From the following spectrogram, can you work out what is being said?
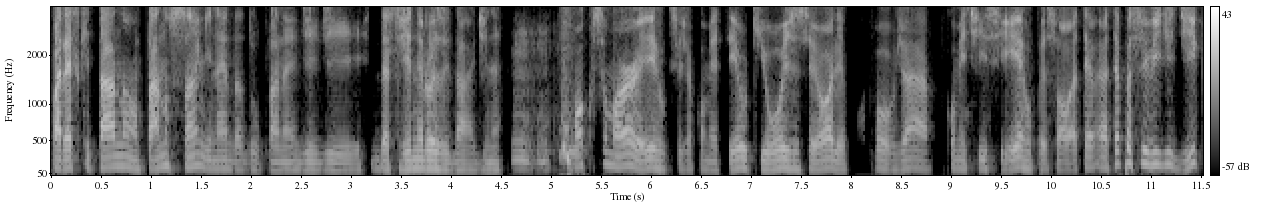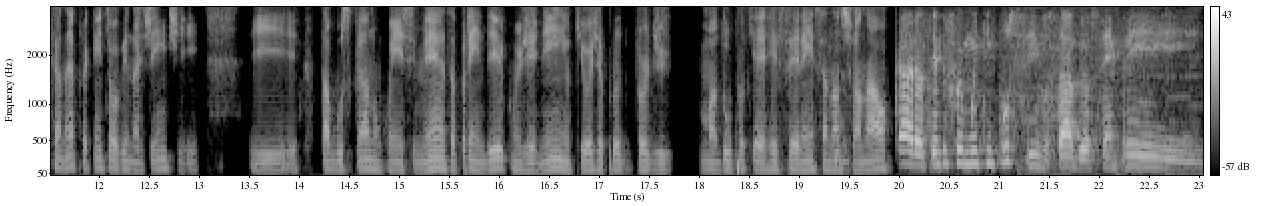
parece que tá no, tá no sangue, né, da dupla, né, de, de dessa generosidade, né? Uhum. Qual que é o seu maior erro que você já cometeu, que hoje você olha, pô, já cometi esse erro, pessoal, até, até para servir de dica, né, para quem tá ouvindo a gente, e tá buscando um conhecimento, aprender com o Geninho, que hoje é produtor de uma dupla que é referência nacional? Cara, eu sempre fui muito impulsivo, sabe? Eu sempre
